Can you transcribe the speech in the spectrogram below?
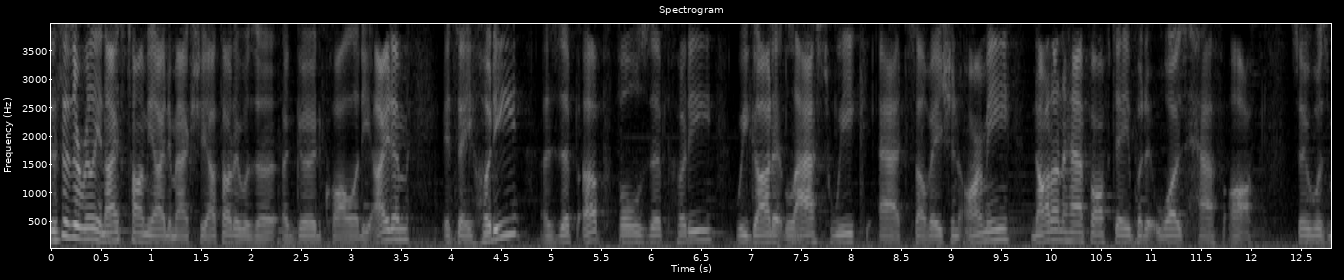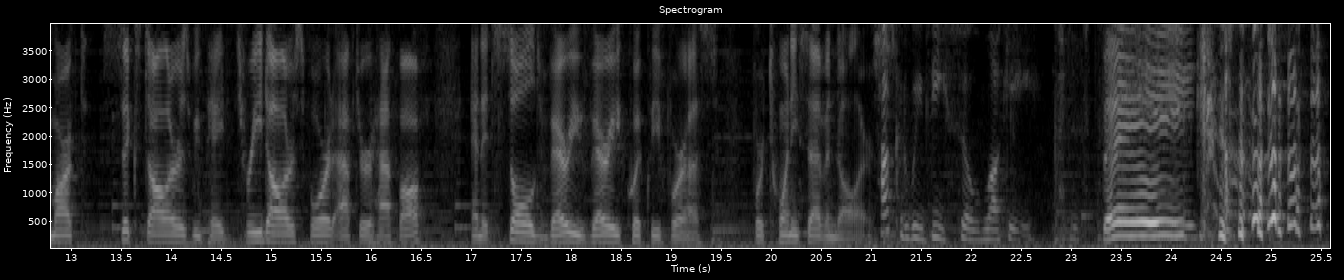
this is a really nice Tommy item actually. I thought it was a, a good quality item. It's a hoodie, a zip up, full zip hoodie. We got it last week at Salvation Army, not on a half off day, but it was half off. So it was marked $6. We paid $3 for it after half off, and it sold very, very quickly for us for $27. How could we be so lucky? Because it's Fake! Fake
